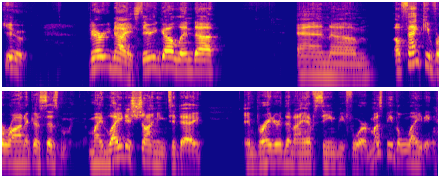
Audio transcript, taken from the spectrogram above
cute, very nice. There you go, Linda. And um, oh, thank you, Veronica. Says my light is shining today and brighter than I have seen before. It must be the lighting.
